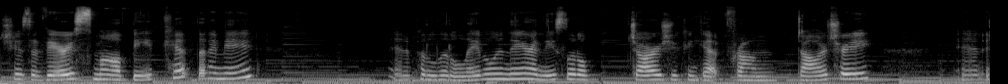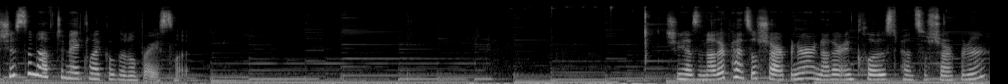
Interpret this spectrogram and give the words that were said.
She has a very small bead kit that I made and I put a little label in there and these little jars you can get from Dollar Tree and it's just enough to make like a little bracelet. She has another pencil sharpener, another enclosed pencil sharpener.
